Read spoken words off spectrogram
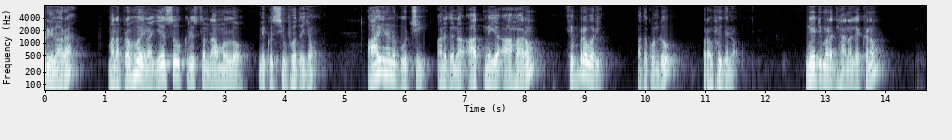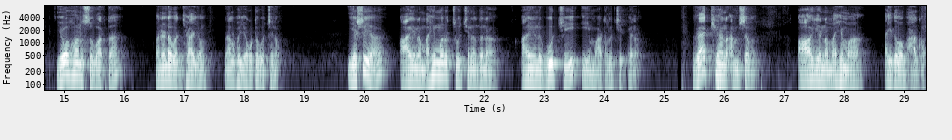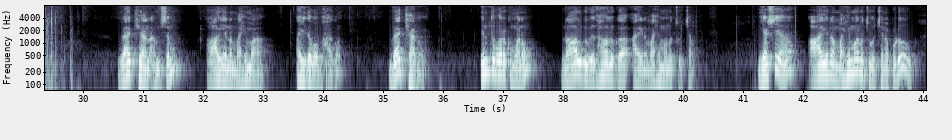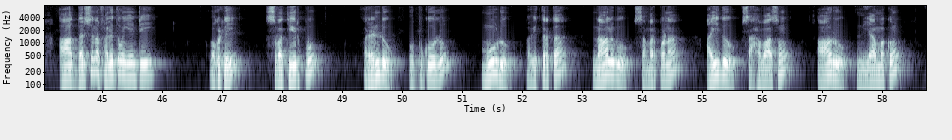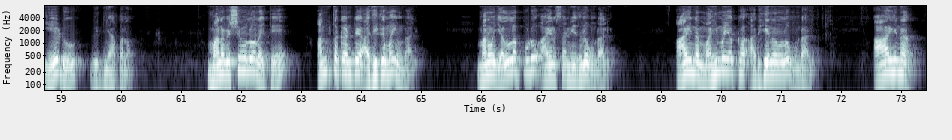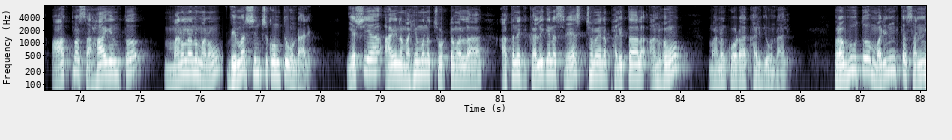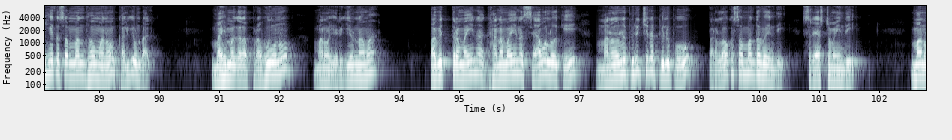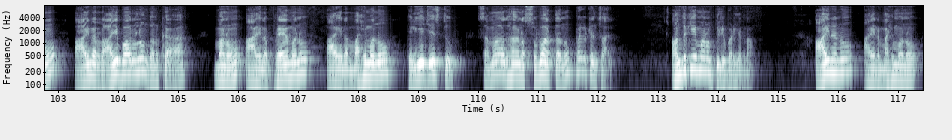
ప్రియులారా మన ప్రభు అయిన యేసు క్రీస్తు నామంలో మీకు శుభోదయం. ఆయనను గూర్చి అనుదిన ఆత్మీయ ఆహారం ఫిబ్రవరి పదకొండు ప్రభుదినం నేటి మన ధ్యాన లేఖనం యోహాను సువార్త పన్నెండవ అధ్యాయం నలభై ఒకటో వచనం. యషయ ఆయన మహిమను చూచినందున ఆయనను గూర్చి ఈ మాటలు చెప్పాను. వ్యాఖ్యాన అంశం ఆయన మహిమ ఐదవ భాగం. వ్యాఖ్యాన అంశం ఆయన మహిమ ఐదవ భాగం. వ్యాఖ్యానం. ఇంతవరకు మనం నాలుగు విధాలుగా ఆయన మహిమను చూచాం. యషయ ఆయన మహిమను చూచినప్పుడు ఆ దర్శన ఫలితం ఏంటి? ఒకటి స్వతీర్పు. రెండు ఒప్పుకోలు. మూడు పవిత్రత. నాలుగు సమర్పణ. ఐదు సహవాసం. ఆరు నియామకం. ఏడు విజ్ఞాపనం. మన విషయంలోనైతే అంతకంటే అధికమై ఉండాలి. మనం ఎల్లప్పుడూ ఆయన సన్నిధిలో ఉండాలి. ఆయన మహిమ యొక్క అధీనంలో ఉండాలి. ఆయన ఆత్మ సహాయంతో మనలను మనం విమర్శించుకుంటూ ఉండాలి. యషయా ఆయన మహిమను చూడటం వల్ల అతనికి కలిగిన శ్రేష్టమైన ఫలితాల అనుభవం మనం కూడా కలిగి ఉండాలి. ప్రభువుతో మరింత సన్నిహిత సంబంధం మనం కలిగి ఉండాలి. మహిమగల ప్రభువును మనం ఎరిగి ఉన్నామా? పవిత్రమైన ఘనమైన సేవలోకి మనలను పిలిచిన పిలుపు పరలోక సంబంధమైంది శ్రేష్టమైంది. మనం ఆయన రాయబారులం గనుక మనం ఆయన ప్రేమను ఆయన మహిమను తెలియజేస్తూ సమాధాన సువార్తను ప్రకటించాలి. అందుకే మనం పిలుబడి ఉన్నాం. ఆయనను ఆయన మహిమను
